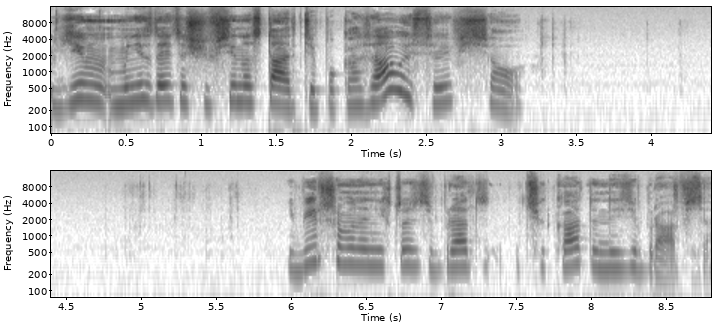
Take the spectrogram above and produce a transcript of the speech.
Їм, Мені здається, що всі на старті показалися і все. І більше мене ніхто зібрати, чекати не зібрався.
